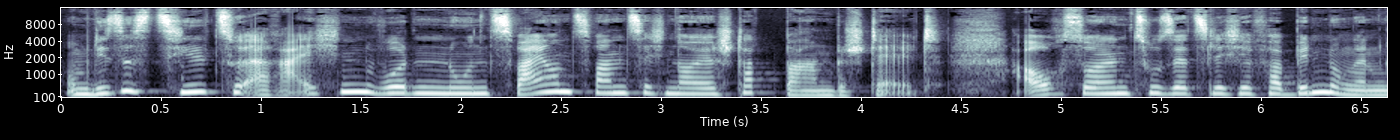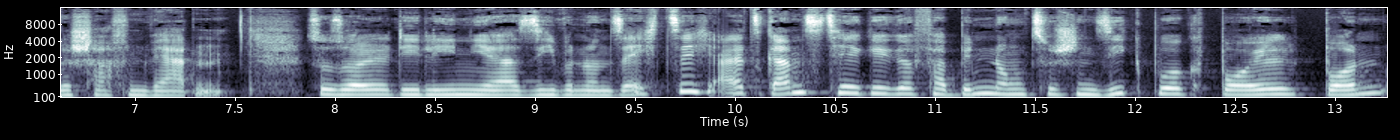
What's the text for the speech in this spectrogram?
Um dieses Ziel zu erreichen, wurden nun 22 neue Stadtbahnen bestellt. Auch sollen zusätzliche Verbindungen geschaffen werden. So soll die Linie 67 als ganztägige Verbindung zwischen Siegburg, Beul, Bonn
